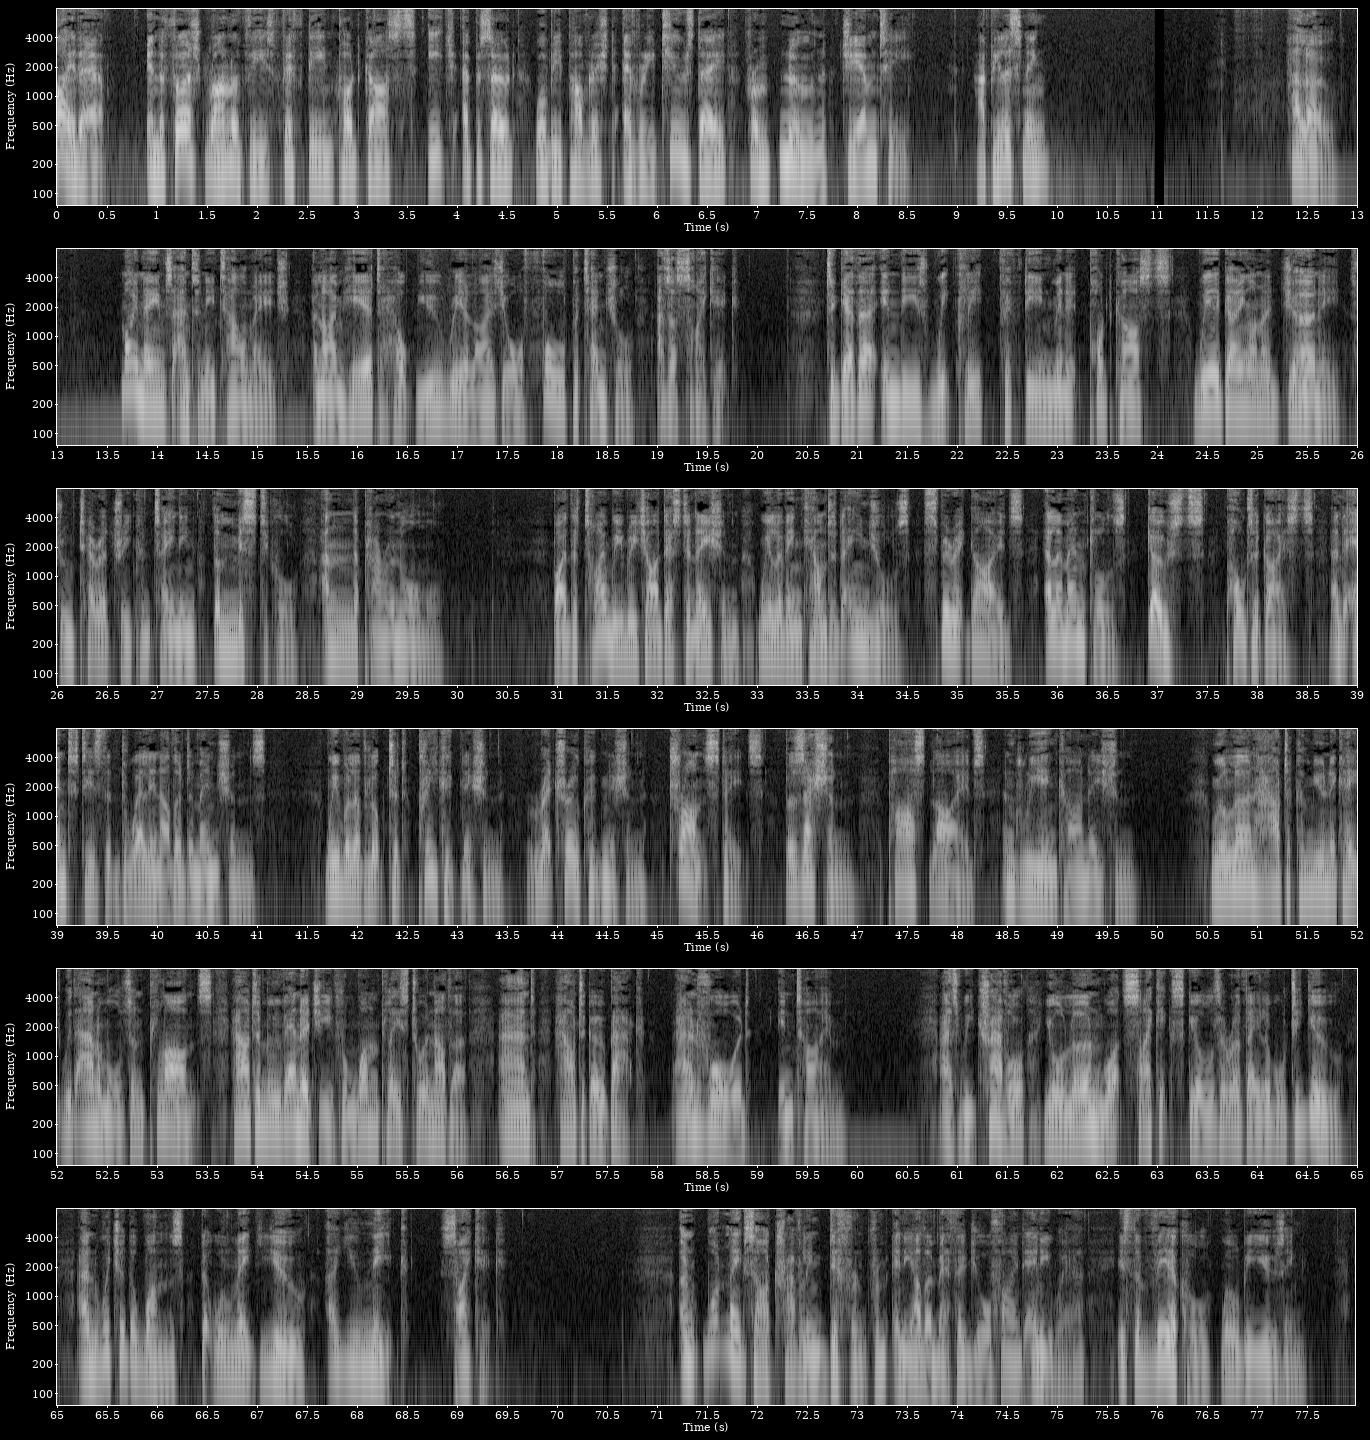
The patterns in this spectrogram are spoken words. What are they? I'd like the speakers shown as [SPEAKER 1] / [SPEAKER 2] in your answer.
[SPEAKER 1] Hi there. In the first run of these 15 podcasts, each episode will be published every Tuesday from noon GMT. Happy listening. Hello. My name's Anthony Talmage, and I'm here to help you realize your full potential as a psychic. Together in these weekly 15 minute podcasts, we're going on a journey through territory containing the mystical and the paranormal. By the time we reach our destination, we'll have encountered angels, spirit guides, elementals, ghosts, poltergeists, and entities that dwell in other dimensions. We will have looked at precognition, retrocognition, trance states, possession, past lives, and reincarnation. We'll learn how to communicate with animals and plants, how to move energy from one place to another, and how to go back and forward in time. As we travel, you'll learn what psychic skills are available to you and which are the ones that will make you a unique psychic. And what makes our travelling different from any other method you'll find anywhere is the vehicle we'll be using.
